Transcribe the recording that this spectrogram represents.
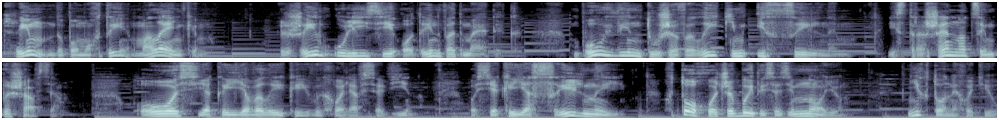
Чим допомогти маленьким? Жив у лісі один ведмедик. Був він дуже великим і сильним, і страшенно цим пишався. Ось який я великий, вихвалявся він. Ось який я сильний. Хто хоче битися зі мною? Ніхто не хотів.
